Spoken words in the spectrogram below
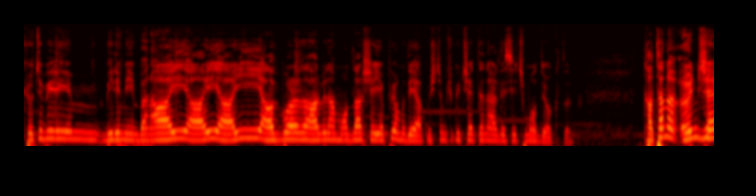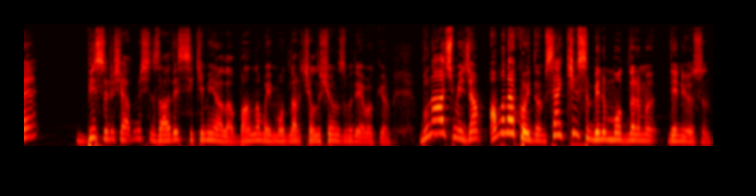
Kötü biriyim, biri miyim ben? Ay ay ay. Abi bu arada harbiden modlar şey yapıyor mu diye yapmıştım. Çünkü chatte neredeyse hiç mod yoktu. Katana önce bir sürü şey atmış. Zade sikimi yala. Banlamayın modlar çalışıyorsunuz mu diye bakıyorum. Bunu açmayacağım. Amına koyduğum. Sen kimsin benim modlarımı deniyorsun?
